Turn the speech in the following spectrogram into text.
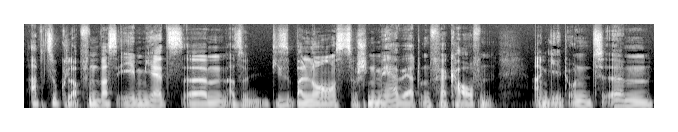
abzuklopfen, was eben jetzt, ähm, also diese Balance zwischen Mehrwert und Verkaufen angeht. Und ähm,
